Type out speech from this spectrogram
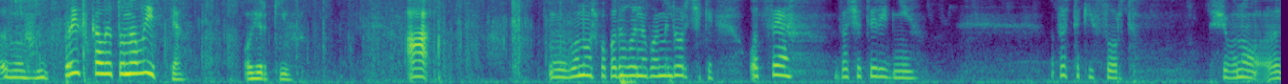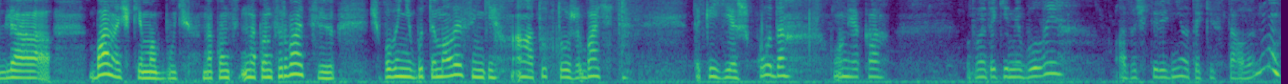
Е, е, Прискали то на листя огірків. А воно ж попадало на помідорчики. Оце за 4 дні. Оце ж такий сорт, що воно е, для баночки, мабуть, на, консервацію, що повинні бути малесенькі. А, тут теж, бачите, такий є шкода. Вон яка. От вони такі не були, а за 4 дні отакі стали. Ну,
